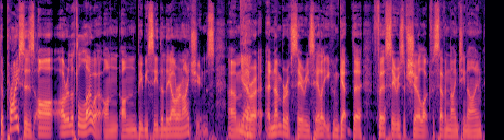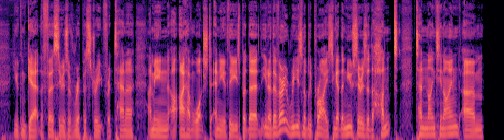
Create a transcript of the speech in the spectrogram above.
the prices are are a little lower on on BBC than they are on iTunes. Um, Yeah. There are a number of series here. Like you can get the first series of Sherlock for seven ninety nine. You can get the first series of Ripper Street for a tenner. I mean, I, I haven't watched any of these, but they're you know they're very reasonably priced. You can get the new series of The Hunt, ten ninety nine. Um,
